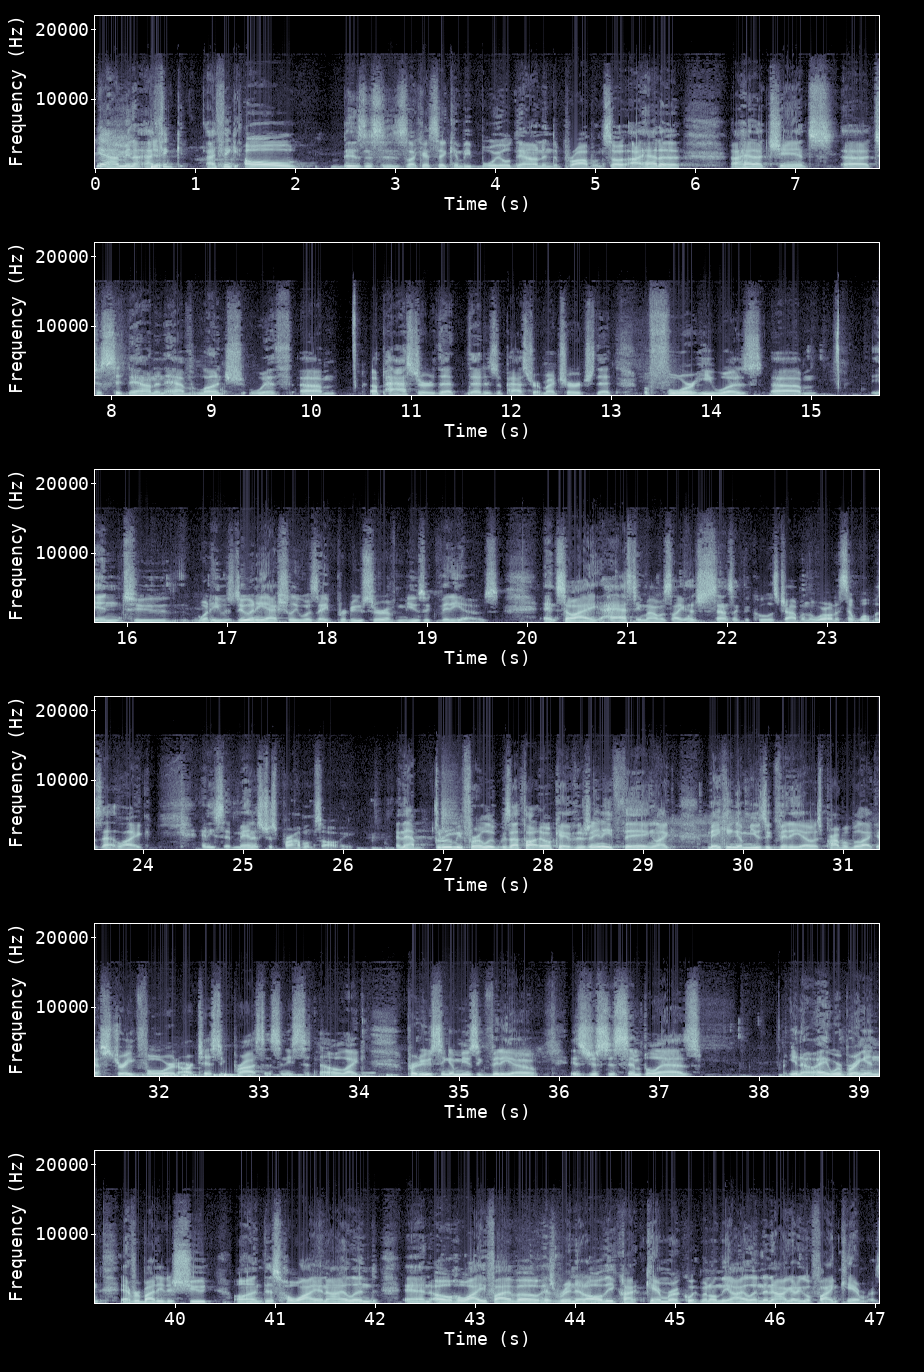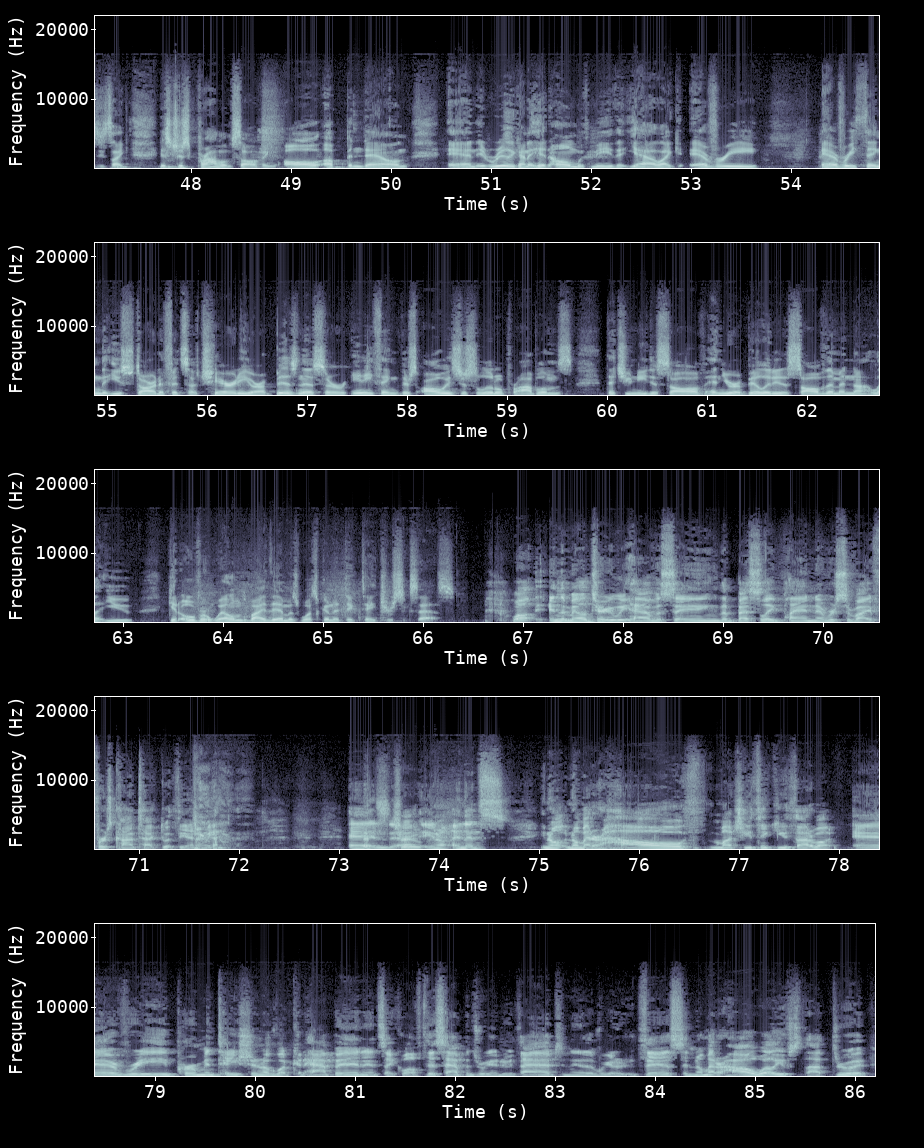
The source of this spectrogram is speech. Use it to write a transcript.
Yeah, I mean, I, I think I think all businesses, like I said, can be boiled down into problems. So I had a, I had a chance uh, to sit down and have lunch with um, a pastor that that is a pastor at my church. That before he was um, into what he was doing. He actually was a producer of music videos. And so I asked him, I was like, that just sounds like the coolest job in the world. I said, what was that like? And he said, man, it's just problem solving. And that threw me for a loop because I thought, okay, if there's anything like making a music video is probably like a straightforward artistic process. And he said, no, like producing a music video is just as simple as you know, hey, we're bringing everybody to shoot on this Hawaiian island, and oh, Hawaii Five O has rented all the ca- camera equipment on the island, and now I got to go find cameras. It's like, it's just problem solving, all up and down, and it really kind of hit home with me that yeah, like every everything that you start, if it's a charity or a business or anything, there's always just little problems that you need to solve, and your ability to solve them and not let you get overwhelmed by them is what's going to dictate your success. Well, in the military, we have a saying: "The best laid plan never survived first contact with the enemy." and uh, you know, and that's you know, no matter how much you think you thought about every permutation of what could happen, and it's like, well, if this happens, we're going to do that, and we're going to do this, and no matter how well you've thought through it,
